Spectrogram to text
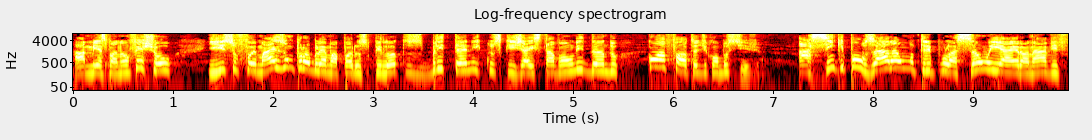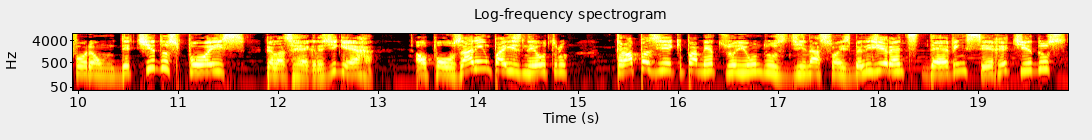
a mesma não fechou, e isso foi mais um problema para os pilotos britânicos que já estavam lidando com a falta de combustível. Assim que pousaram, tripulação e aeronave foram detidos, pois, pelas regras de guerra, ao pousar em um país neutro, tropas e equipamentos oriundos de nações beligerantes devem ser retidos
